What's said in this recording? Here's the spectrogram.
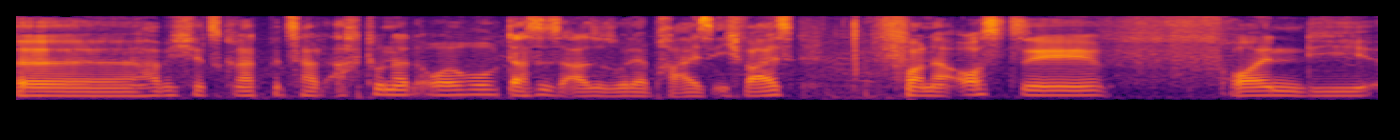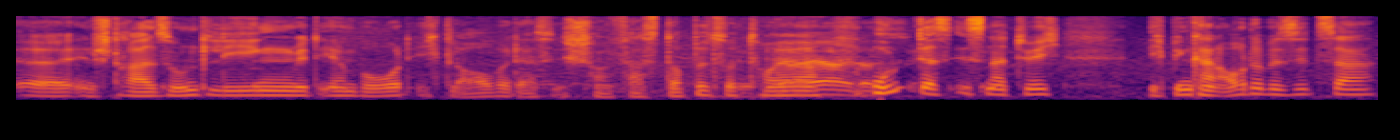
äh, habe ich jetzt gerade bezahlt 800 Euro. Das ist also so der Preis. Ich weiß von der Ostsee Freunden, die äh, in Stralsund liegen mit ihrem Boot. Ich glaube, das ist schon fast doppelt so teuer. Ja, ja, das- und das ist natürlich, ich bin kein Autobesitzer,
